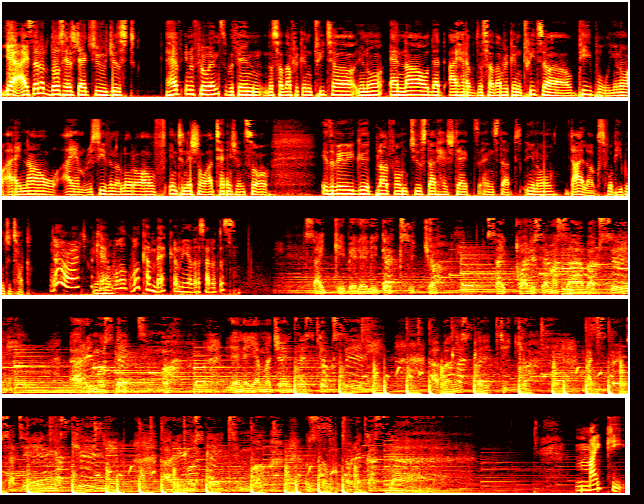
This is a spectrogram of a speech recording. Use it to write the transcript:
yeah, I started those hashtags to just have influence within the South African Twitter, you know, and now that I have the South African Twitter people, you know, I now, I am receiving a lot of international attention. So it's a very good platform to start hashtags and start, you know, dialogues for people to talk. All right. Okay. We'll, we'll come back on the other side of this. Sayigibeleli iteksi jo sayigcwalise masaba buseni arimostet mo lene yamajenti esitoksini abangasiqedi jo bathi sathi engasikhini arimostet mo uzongithola gasla Mikey,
